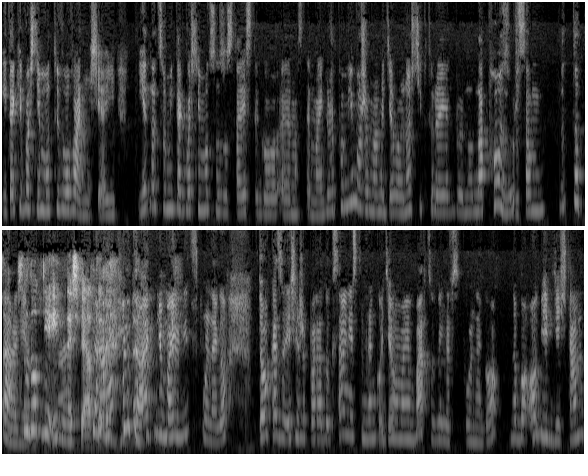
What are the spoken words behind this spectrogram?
i takie właśnie motywowanie się. I jedno, co mi tak właśnie mocno zostaje z tego e, mastermindu, że pomimo, że mamy działalności, które jakby no, na pozór są no, totalnie. Absolutnie inne światy. Tak, tak, nie mają nic wspólnego, to okazuje się, że paradoksalnie z tym rękodziełem mają bardzo wiele wspólnego, no bo obie gdzieś tam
